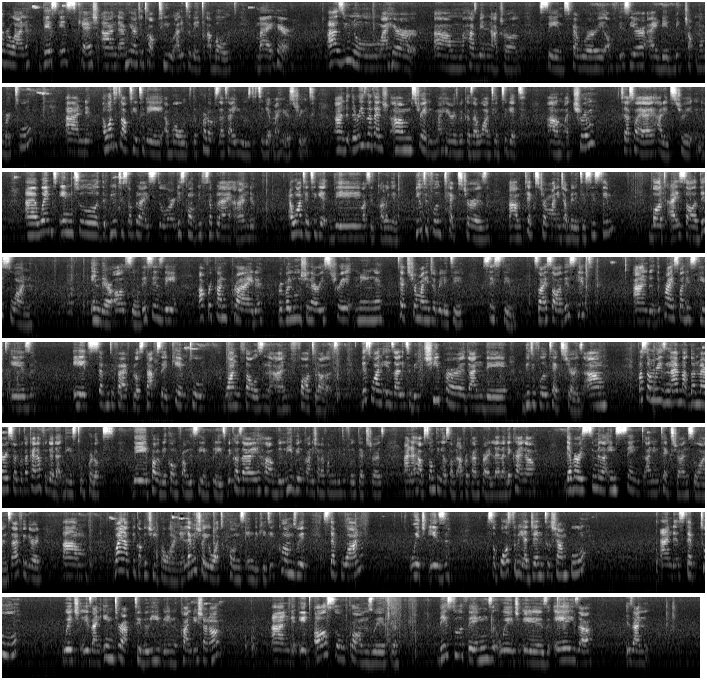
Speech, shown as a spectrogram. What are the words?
everyone. This is Kesh and I'm here to talk to you a little bit about my hair. As you know my hair um, has been natural since February of this year. I did big chop number two and I want to talk to you today about the products that I used to get my hair straight. And the reason that I um, straightened my hair is because I wanted to get um, a trim so that's why I had it straightened I went into the beauty supply store discount beauty supply and I wanted to get the what's it called again? Beautiful textures um, texture manageability system. But I saw this one in there also. This is the African Pride revolutionary straightening texture manageability system. So I saw this kit and the price for this kit is 875 plus tax. So it came to $1,040 this one is a little bit cheaper than the beautiful textures. Um for some reason I've not done my research but I kind of figured that these two products they probably come from the same place because I have the leave-in conditioner from the beautiful textures and I have something else from the African Pride line and they kind of they're very similar in scent and in texture and so on. So I figured um, why not pick up the cheaper one let me show you what comes in the kit. It comes with step one which is supposed to be a gentle shampoo and step two which is an interactive leave-in conditioner. And it also comes with these two things which is a is a is an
